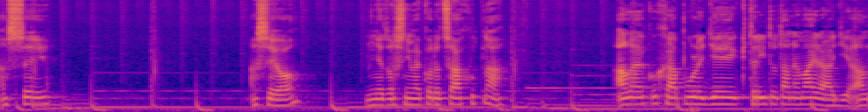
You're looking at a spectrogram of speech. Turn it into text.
Asi... Asi jo. Mně to s ním jako docela chutná. Ale jako chápu lidi, kteří to tam nemají rádi a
